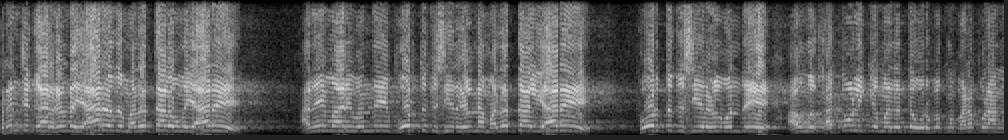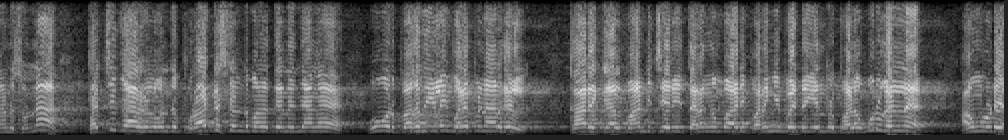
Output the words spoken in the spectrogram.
பிரெஞ்சுக்காரர்கள் யார் அது? மதத்தால் அவங்க யாரு? அதே மாதிரி வந்து போர்த்துகீசியர்கள்னா மதத்தால் யாரு? போர்த்துகீசியர்கள் வந்து அவங்க கத்தோலிக்க மதத்தை ஒரு பக்கம் பரப்புறாங்கன்னு சொன்னா டச்சுக்காரர்கள் வந்து புராட்டஸ்டன்ட் மதத்தை நினைஞ்சாங்க ஒவ்வொரு பகுதியிலையும் பரப்பினார்கள். காரைக்கால் பாண்டிச்சேரி தரங்கம்பாடி பரங்கிப்பேட்டை என்று பல ஊர்களில் அவங்களுடைய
